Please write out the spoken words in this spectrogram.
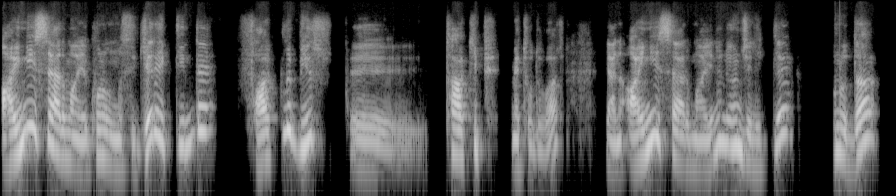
Aynı sermaye konulması gerektiğinde farklı bir e, takip metodu var. Yani aynı sermayenin öncelikle bunu da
